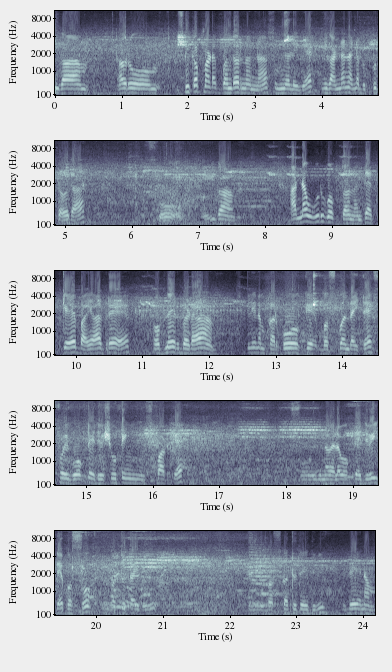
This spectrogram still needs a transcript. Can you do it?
ಈಗ ಅವರು ಪಿಕಪ್ ಮಾಡೋಕ್ಕೆ ಬಂದವ್ರು ನನ್ನ ಸುಮ್ನಳಿಗೆ. ಈಗ ಅಣ್ಣನನ್ನ ಬಿಟ್ಬಿಟ್ಟು ಹೋದ. ಸೊ ಈಗ ಅಣ್ಣ ಊರಿಗೆ ಹೋಗ್ತಾವನಂತೆ. ಅದಕ್ಕೆ ಭಯ ಆದರೆ ಒಬ್ಬನೇ ಇರಬೇಡ. ಇಲ್ಲಿ ನಮ್ಮ ಕರ್ಕೋಕ್ಕೆ ಬಸ್ ಬಂದೈತೆ. ಸೊ ಈಗ ಹೋಗ್ತಾ ಇದ್ವಿ ಶೂಟಿಂಗ್ ಸ್ಪಾಟ್ಗೆ ಸೊ ಈಗ ನಾವೆಲ್ಲ ಹೋಗ್ತಾ ಇದ್ವಿ. ಇದೇ ಬಸ್ಸು ಕತ್ತುತ್ತಾ ಇದ್ದೀವಿ ಬಸ್ ಕತ್ತುತ್ತಾ ಇದ್ವಿ. ಇದೇ ನಮ್ಮ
